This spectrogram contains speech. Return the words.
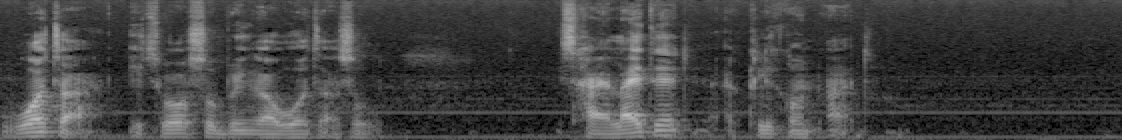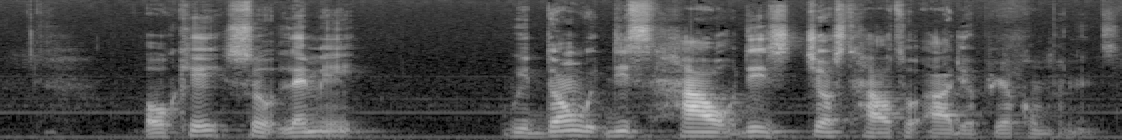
water, it will also bring out water. So it's highlighted. I click on add. Okay, so let me, we're done with this how, this is just how to add your pure components.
